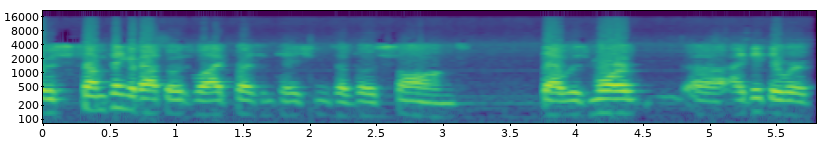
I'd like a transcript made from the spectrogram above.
there was something about those live presentations of those songs that was more. Uh, I think they were,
